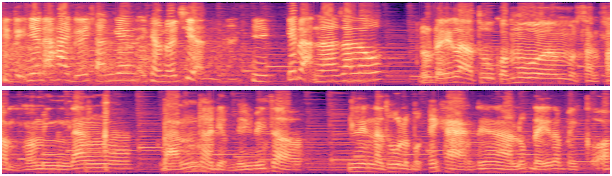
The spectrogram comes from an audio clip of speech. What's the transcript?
Thì tự nhiên đã hai đứa chán game lại theo nói chuyện. Thì kết bạn là zalo. Lúc đấy là thu có mua một sản phẩm mà mình đang bán thời điểm đấy bây giờ. Nên là thu là một khách hàng nên là lúc đấy là mình có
